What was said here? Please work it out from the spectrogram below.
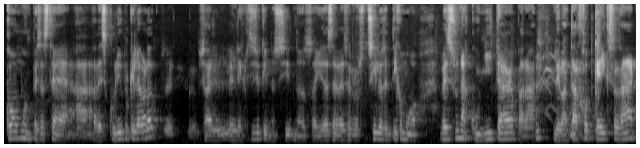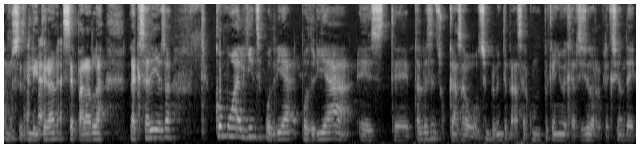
cómo empezaste a, descubrir, porque la verdad, o sea, el, ejercicio que nos, nos ayudaste a hacer, sí lo sentí como a veces una cuñita para levantar hot cakes, o sea, como literalmente separar la, la quesadilla, o sea, cómo alguien se podría, podría este, tal vez en su casa o simplemente para hacer como un pequeño ejercicio de reflexión de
